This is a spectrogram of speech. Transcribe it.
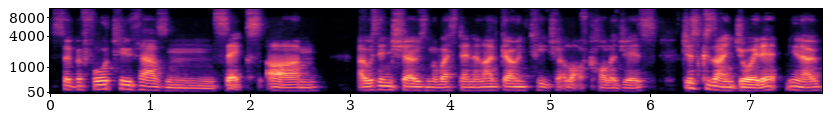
So before 2006, um, I was in shows in the West End, and I'd go and teach at a lot of colleges just because I enjoyed it, you know,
